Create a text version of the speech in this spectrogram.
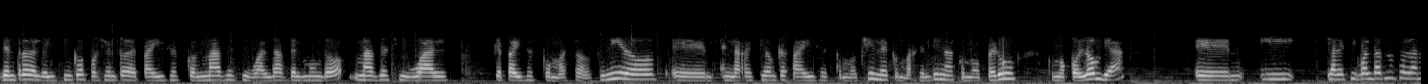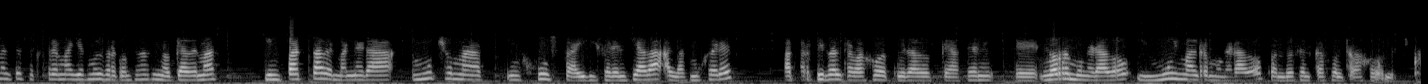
dentro del 25% de países con más desigualdad del mundo, más desigual que países como Estados Unidos, eh, en la región que países como Chile, como Argentina, como Perú, como Colombia. Eh, y la desigualdad no solamente es extrema y es muy vergonzosa, sino que además impacta de manera mucho más injusta y diferenciada a las mujeres a partir del trabajo de cuidados que hacen eh, no remunerado y muy mal remunerado cuando es el caso del trabajo doméstico.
